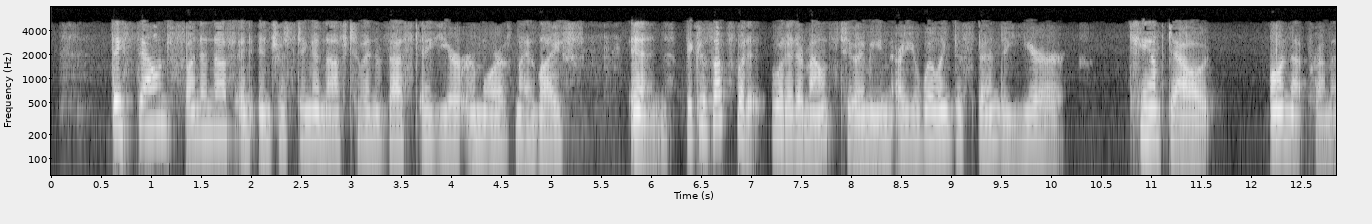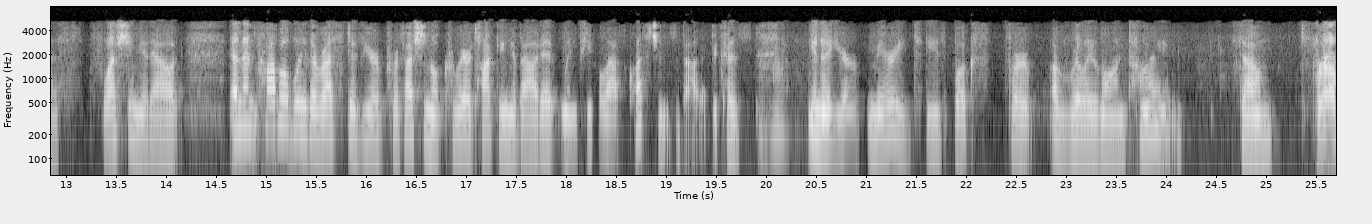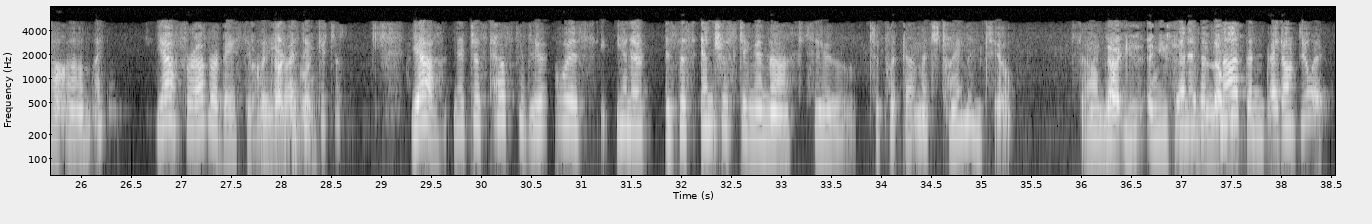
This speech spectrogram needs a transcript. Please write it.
they sound fun enough and interesting enough to invest a year or more of my life in because that's what it what it amounts to. I mean, are you willing to spend a year camped out on that premise, fleshing it out, and then probably the rest of your professional career talking about it when people ask questions about it because Mm-hmm. you know, you're married to these books for a really long time. So, Forever. um, I think, yeah, forever basically. so I think it just, yeah, and it just has to do with, you know, is this interesting enough to to put that much time into? So, now, you, and you said and if something it's that not, was, then I don't do it.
